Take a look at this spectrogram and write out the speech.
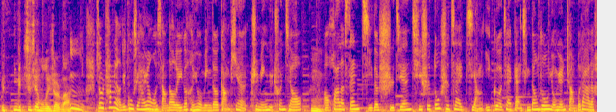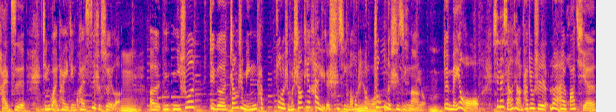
应该是这么回事吧？嗯，就是他们俩这故事还让我想到了一个很有名的港片《志明与春娇》。嗯，啊，花了三集的时间，其实都是在讲一个在感情当中永远长不大的孩子，尽管他已经快四十岁了。嗯，呃，你你说这个张志明他做了什么伤天害理的事情吗？或者不忠的事情吗？没有。嗯，对，没有。现在想想，他就是乱。爱花钱，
